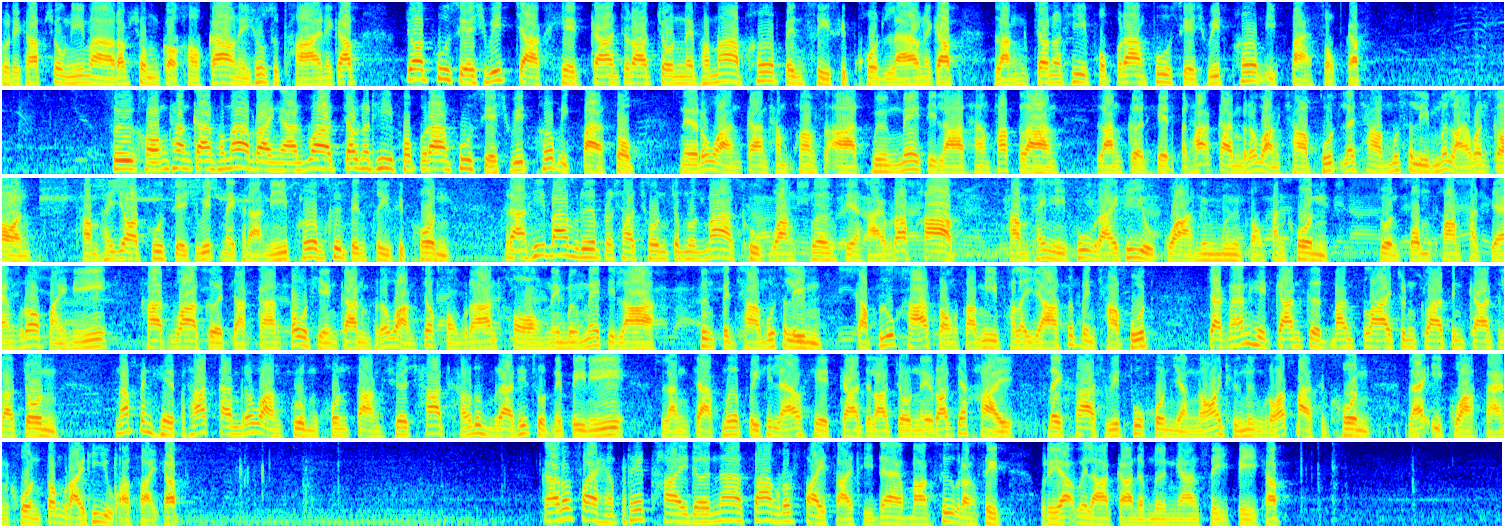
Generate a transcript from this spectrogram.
สวัสดีครับ ช่วงนี้มารับชมเกาะข่าวเก้าในช่วงสุดท้ายนะครับ ยอดผู้เสียชีวิตจากเหตุการณ์จราจรในพม่าเพิ่มเป็น 40 คนแล้วนะครับ หลังเจ้าหน้าที่พบร่างผู้เสียชีวิตเพิ่มอีก 8 ศพครับ สื่อของทางการพม่ารายงานว่าเจ้าหน้าที่พบร่างผู้เสียชีวิตเพิ่มอีก 8 ศพ ในระหว่างการทำความสะอาดเมืองเมติลาทางภาคกลาง หลังเกิดเหตุปะทะกันระหว่างชาวพุทธและชาวมุสลิมเมื่อหลายวันก่อนทำให้ยอดผู้เสียชีวิตในขณะนี้เพิ่มขึ้นเป็น 40 คน ขณะที่บ้านเรือนประชาชนจำนวนมากถูกวางเพลิงเสียหายราบคาบทำให้มีผู้ไร้ที่อยู่กว่า 12,000 คน ส่วนปมความขัดแย้งรอบใหม่นี้ คาดว่าเกิดจากการโต้เถียงกันระหว่างเจ้าของร้านทองในเมืองเมติลา ซึ่งเป็นชาวมุสลิม กับลูกค้าสองสามีภรรยาซึ่งเป็นชาวพุทธ จากนั้นเหตุการณ์เกิดบานปลายจนกลายเป็นการจลาจล นับเป็นเหตุปะทะกันระหว่างกลุ่มคนต่างเชื้อชาติครั้งรุนแรงที่สุดในปีนี้ หลังจากเมื่อปีที่แล้วเหตุการณ์จลาจลในรัฐยะไข่ได้ฆ่าชีวิตผู้คนอย่างน้อยถึง 180 คน และอีกกว่าแสนคนต้องไร้ที่อยู่อาศัยครับ การรถไฟแห่งประเทศไทยเดินหน้าสร้างรถไฟสายสีแดงบางซื่อรังสิตระยะเวลาการดำเนินงาน 4 ปีครับ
